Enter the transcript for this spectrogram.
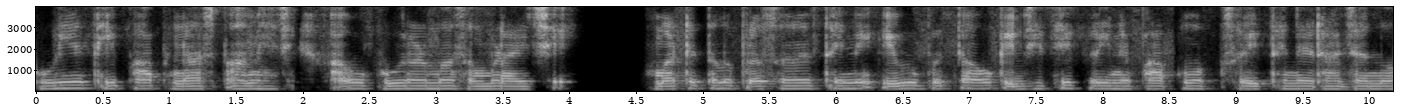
પુણ્યથી પાપ નાશ પામે છે. આવું પુરાણમાં સંભળાય છે. માટે તમે પ્રસન્ન થઈને એવું બતાવો કે જેથી કરીને પાપનો ક્ષય થઈને રાજાનો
